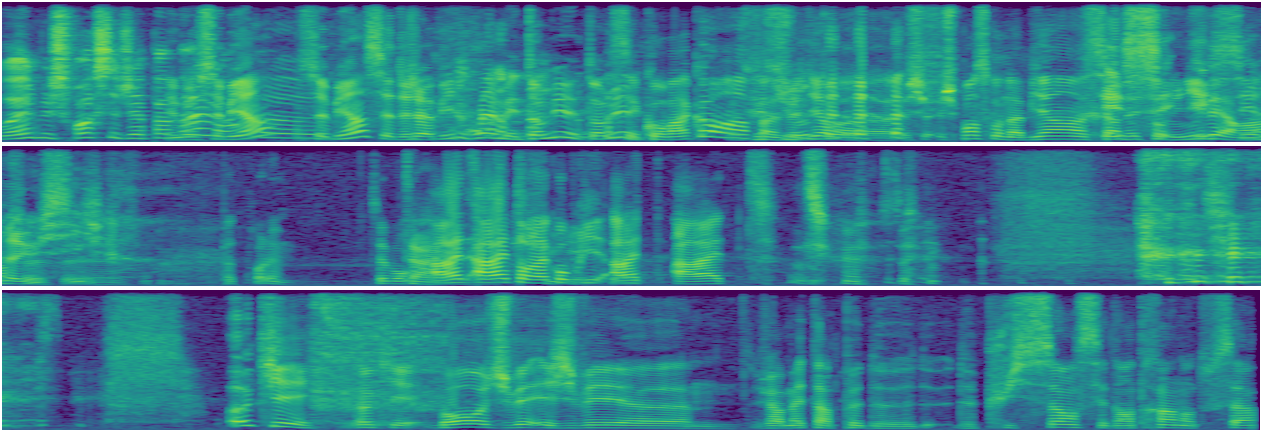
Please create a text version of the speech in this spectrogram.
Ouais, mais je crois que c'est déjà pas Eh ben, mal. c'est hein, bien, euh. c'est bien, c'est déjà bien. Ouais, mais tant mieux, tant mieux. C'est convaincant, hein. Enfin je veux dire, euh, je, je pense qu'on a bien cerné Et son c'est- et univers. c'est hein, réussi. Pas de problème. C'est bon. Putain, arrête, arrête, on a compris. Arrête, arrête. ok, ok. Bon, je vais, je vais, euh, je vais remettre un peu de, de- de puissance et d'entrain dans tout ça.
